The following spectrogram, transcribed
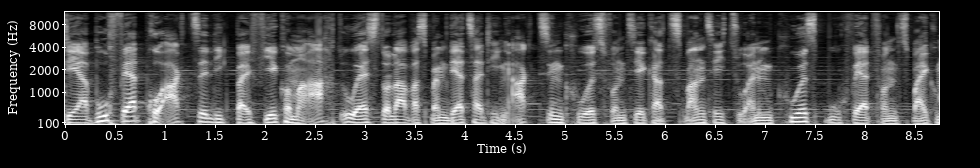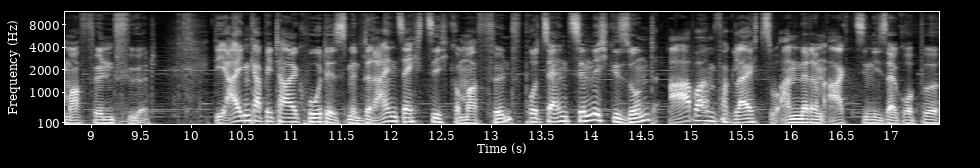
Der Buchwert pro Aktie liegt bei 4,8 US-Dollar, was beim derzeitigen Aktienkurs von ca. 20 zu einem Kursbuchwert von 2,5 führt. Die Eigenkapitalquote ist mit 63,5% ziemlich gesund, aber im Vergleich zu anderen Aktien dieser Gruppe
